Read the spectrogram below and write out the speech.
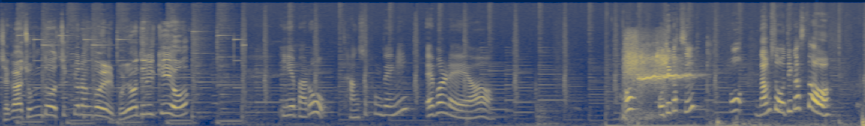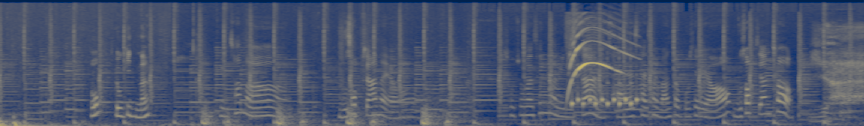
제가 좀 더 특별한 걸 보여드릴게요. 이게 바로 장수풍뎅이 애벌레예요. 어? 어디 갔지? 어? 남수 어디 갔어? 어? 여기 있나? 괜찮아. 무섭지 않아요. 소중한 생명이니까 잘 살살 만져보세요. 무섭지 않죠? 이야,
